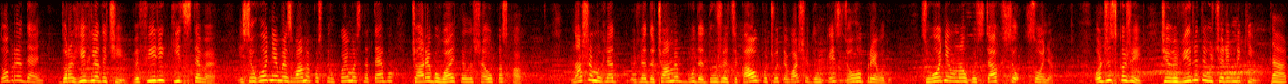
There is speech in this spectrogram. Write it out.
Добрий день, дорогі глядачі! В ефірі Кіц ТВ. І сьогодні ми з вами поспілкуємось на тему Чари бувають не лише у казках. Нашим гля- глядачам буде дуже цікаво почути ваші думки з цього приводу. Сьогодні у нас в гостях Соня. Отже, скажіть, чи ви вірите у чарівників? Так,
